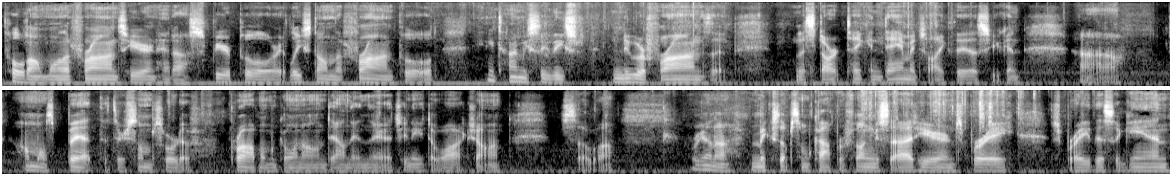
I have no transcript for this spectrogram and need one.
pulled on one of the fronds here and had a spear pull, or at least on the frond pulled. Anytime you see these newer fronds that, that start taking damage like this, you can uh, almost bet that there's some sort of problem going on down in there that you need to watch on. So uh, we're gonna mix up some copper fungicide here and spray spray this again,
